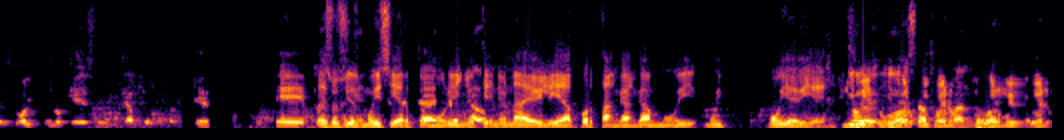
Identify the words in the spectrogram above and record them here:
es gol, lo que es un campo cualquier eh, Eso sí es muy cierto. Mourinho tiene una debilidad por Tanganga muy, muy, muy evidente. y, es un jugador muy bueno,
